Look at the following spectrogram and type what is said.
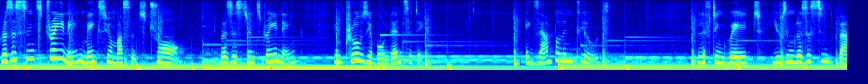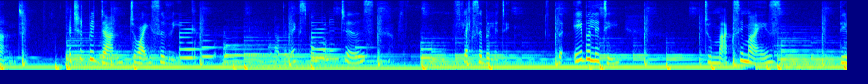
Resistance training makes your muscles strong. Resistance training improves your bone density. Example includes lifting weight using resistance band. It should be done twice a week. Now, the next component is flexibility the ability to maximize the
